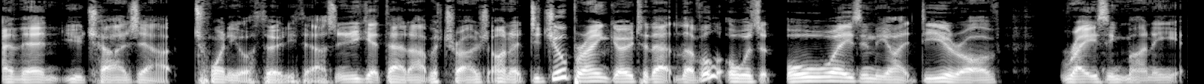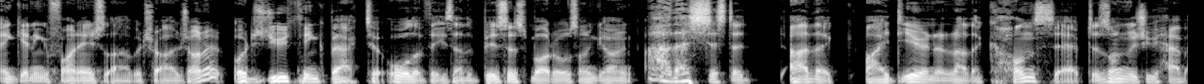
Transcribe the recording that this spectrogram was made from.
and then you charge out twenty or thirty thousand. You get that arbitrage on it. Did your brain go to that level, or was it always in the idea of raising money and getting a financial arbitrage on it, or did you think back to all of these other business models on going, oh, that's just a other idea and another concept. As long as you have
